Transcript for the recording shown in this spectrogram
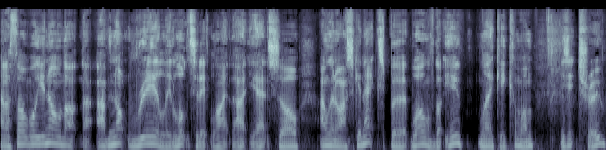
And I thought, well, you know, that I've not really looked it like that yet, so I'm going to ask an expert. Well, I've got you, Lakey. Come on, is it true?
